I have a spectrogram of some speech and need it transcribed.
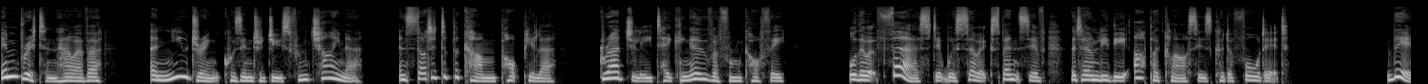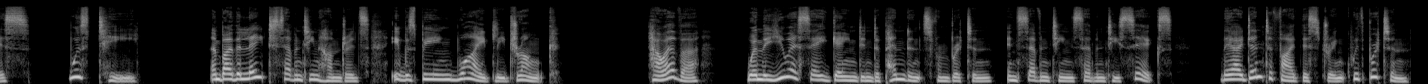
In Britain, however, a new drink was introduced from China and started to become popular, gradually taking over from coffee, although at first it was so expensive that only the upper classes could afford it. This was tea, and by the late 1700s it was being widely drunk. However, when the USA gained independence from Britain in 1776, they identified this drink with Britain,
